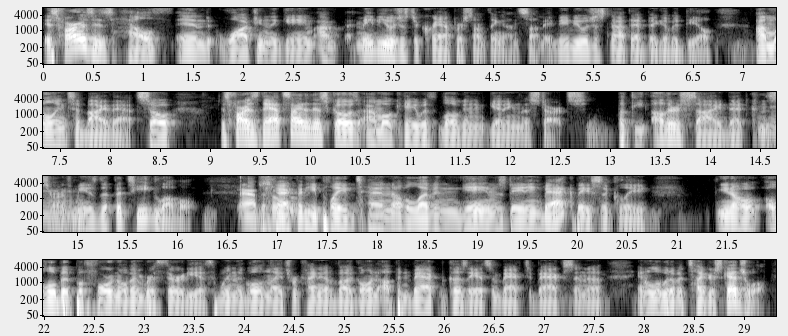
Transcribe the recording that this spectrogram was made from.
as far as his health and watching the game, I'm maybe it was just a cramp or something on Sunday. Maybe it was just not that big of a deal. I'm willing to buy that. So, as far as that side of this goes, I'm okay with Logan getting the starts. But the other side that concerns mm. me is the fatigue level. Absolutely. The fact that he played 10 of 11 games dating back basically you know, a little bit before November 30th when the Golden Knights were kind of uh, going up and back because they had some back to backs and a and a little bit of a tighter schedule.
